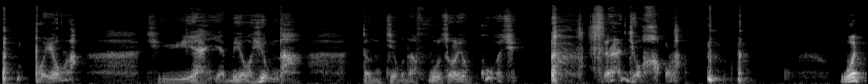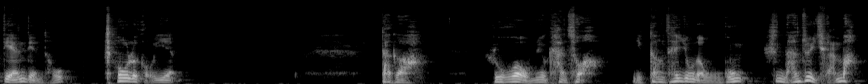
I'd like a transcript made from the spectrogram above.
不用了，去医院也没有用的。等酒的副作用过去，自然就好了。我点点头，抽了口烟。大哥，如果我没有看错，你刚才用的武功是南醉拳吧？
